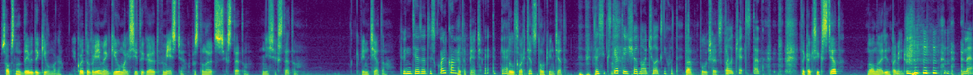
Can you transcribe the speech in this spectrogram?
Собственно, Дэвида Гилмора. И какое-то время Гилмор и Сид играют вместе, становятся секстетом. Не секстетом, квинтетом. Квинтет это сколько? Это пять. Это пять. Был квартет, стал квинтет. До секстета еще одного человека не хватает. Да, получается так. Получается так. Так как секстет, но на один поменьше. Да.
